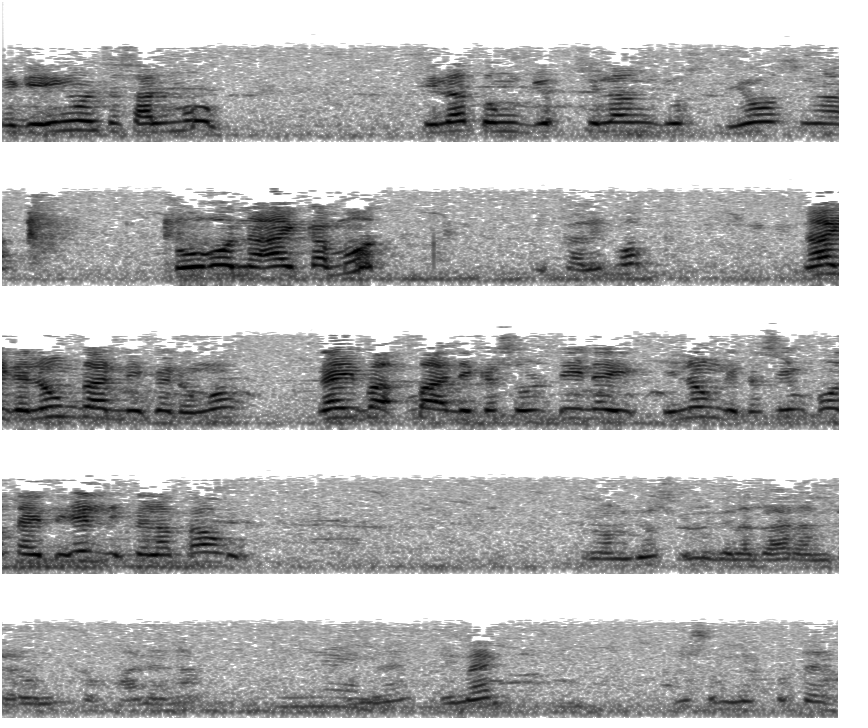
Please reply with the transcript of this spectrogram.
nagiingon sa salmo sila tong silang Dios Dios nga tuon na ay kamot kalihok nay dalunggan ni kadungo nay ba di kasulti nay inong di kasimpot nay tiil di kalakaw Pero ang Diyos yung galagaran karon gamahanan na Amen. Amen. He's omnipotent,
